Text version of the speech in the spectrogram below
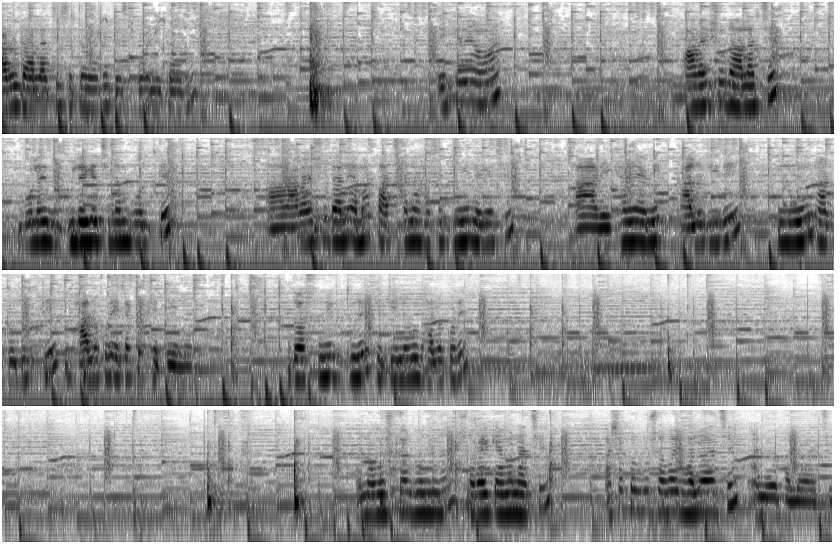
আরও ডাল আছে, সেটা আমাকে পেস্ট করে নিতে হবে। এখানে আমার আড়াইশো ডাল আছে, বলে ভুলে গেছিলাম বলতে। আর আড়াইশো ডালে আমার পাঁচখানা হাঁসের ডিমই লেগেছে। আর এখানে আমি কালো জিরে, নুন আর হলুদ দিয়ে ভালো করে এটাকে ফেটিয়ে নেব। দশ মিনিট ধরে ফেটিয়ে নেব ভালো করে। নমস্কার বন্ধুরা, সবাই কেমন আছেন? আশা করব সবাই ভালো আছেন, আমিও ভালো আছি।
